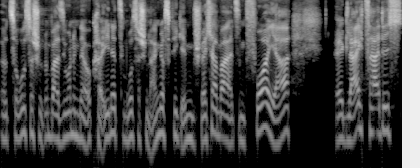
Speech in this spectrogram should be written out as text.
äh, zur russischen Invasion in der Ukraine, zum russischen Angriffskrieg eben schwächer war als im Vorjahr. Äh, gleichzeitig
